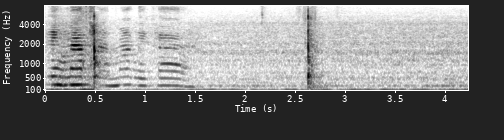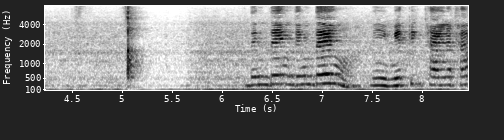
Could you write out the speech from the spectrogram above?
เด้งน่าทานมากเลยค่ะ เด้งเด้งเด้งเด้งนี่ เม็ดพริกไทยนะคะ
